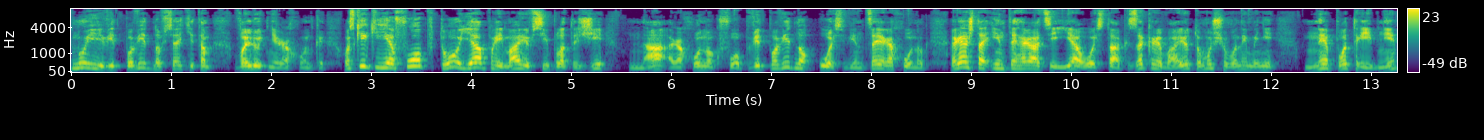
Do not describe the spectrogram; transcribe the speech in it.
ну і відповідно всякі там валютні рахунки. Оскільки є ФОП, то я приймаю всі платежі на рахунок ФОП. Відповідно, ось він, цей рахунок. Решта інтеграції я ось так закриваю, тому що вони мені не потрібні.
